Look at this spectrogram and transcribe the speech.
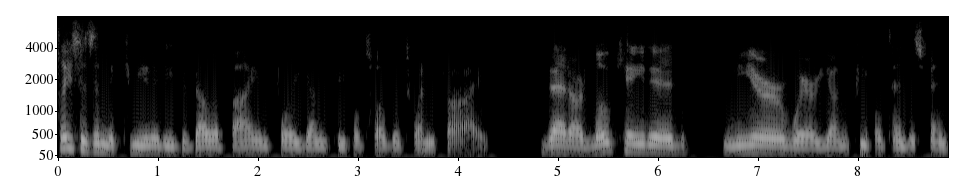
places in the community developed by and for young people 12 to 25 that are located near where young people tend to spend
